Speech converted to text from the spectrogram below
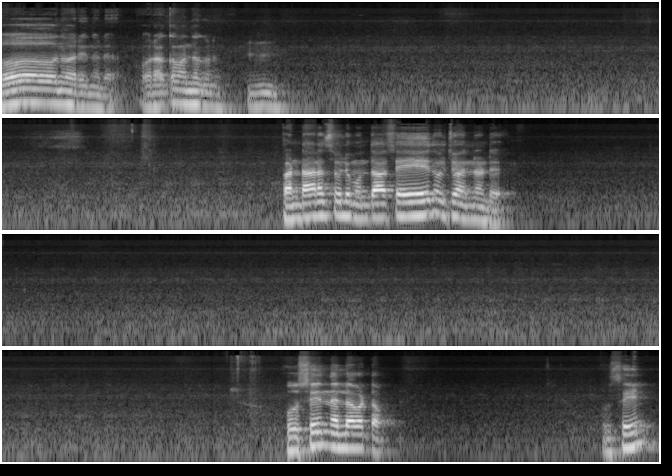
ഓ എന്ന് പറയുന്നുണ്ട്. ഉറക്കം വന്നേക്കണ്. പണ്ടാരസൂൽ മുന്താസേന്ന് വിളിച്ചു വന്നിട്ടുണ്ട്. ഹുസൈൻ നെല്ലവട്ടം. ഹുസൈൻ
